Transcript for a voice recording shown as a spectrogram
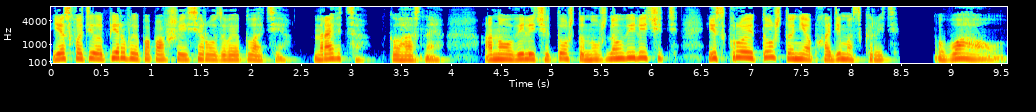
Я схватила первое попавшееся розовое платье. «Нравится?» «Классное. Оно увеличит то, что нужно увеличить, и скроет то, что необходимо скрыть. «Вау!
